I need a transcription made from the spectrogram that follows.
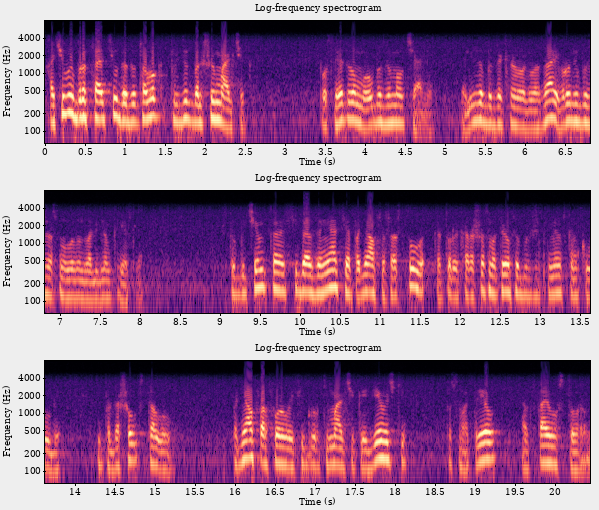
Хочу выбраться отсюда до того, как придет большой мальчик. После этого мы оба замолчали. Элизабет закрыла глаза и вроде бы заснула в инвалидном кресле. Чтобы чем-то себя занять, я поднялся со стула, который хорошо смотрелся в джентльменском клубе, и подошел к столу. Поднял фарфоровые фигурки мальчика и девочки, посмотрел, отставил в сторону.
